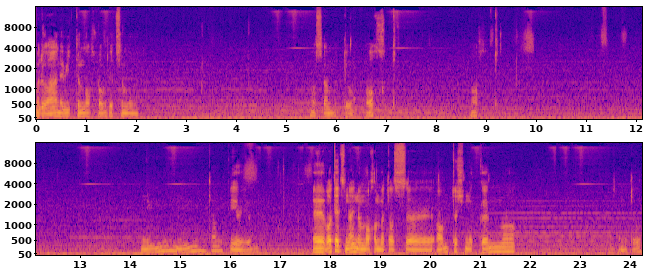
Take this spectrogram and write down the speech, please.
Mal da hinten weitermachen, oder? Mal. Was haben wir da? Acht. Acht. Neun, neun, danke. Ja, ja. Äh, warte jetzt, nein, dann machen wir das äh, anders. Dann gehen wir. Was haben wir da?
